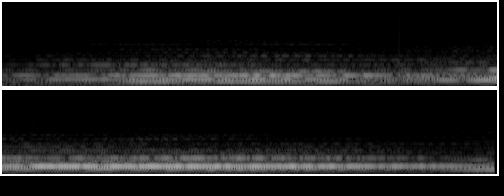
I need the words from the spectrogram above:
you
